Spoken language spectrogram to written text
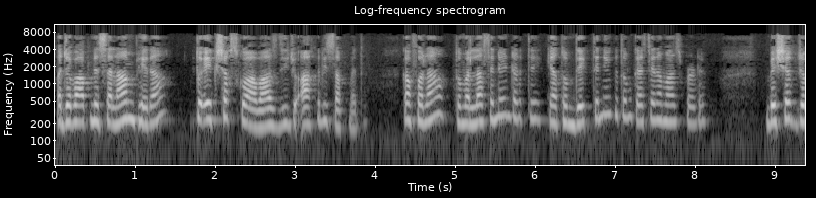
اور جب آپ نے سلام پھیرا تو ایک شخص کو آواز دی جو آخری صف میں تھا۔ کا فلاں، تم اللہ سے نہیں ڈرتے۔ کیا تم دیکھتے نہیں کہ تم کیسے نماز پڑھ رہے ہو؟ بے شک جب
